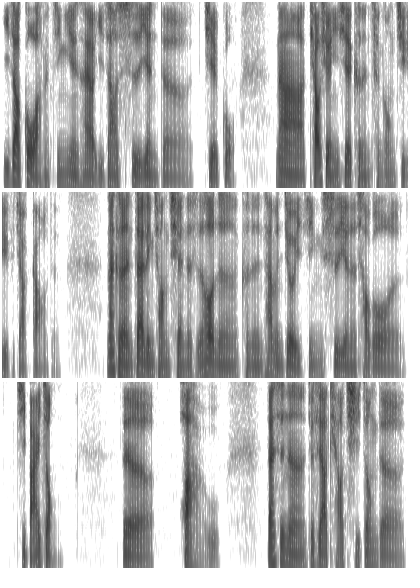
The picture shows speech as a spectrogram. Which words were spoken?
依照过往的经验，还有依照试验的结果，那挑选一些可能成功几率比较高的。那可能在临床前的时候呢，可能他们就已经试验了超过几百种的化合物，但是呢，就是要挑其中的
